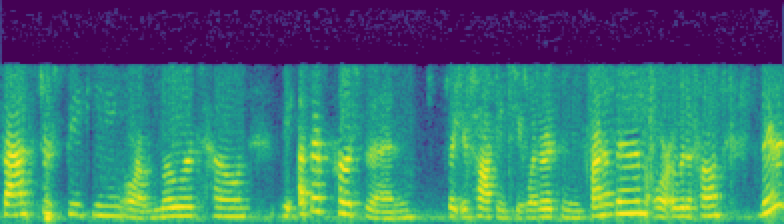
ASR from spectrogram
faster speaking or a lower tone, the other person that you're talking to, whether it's in front of them or over the phone, they're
